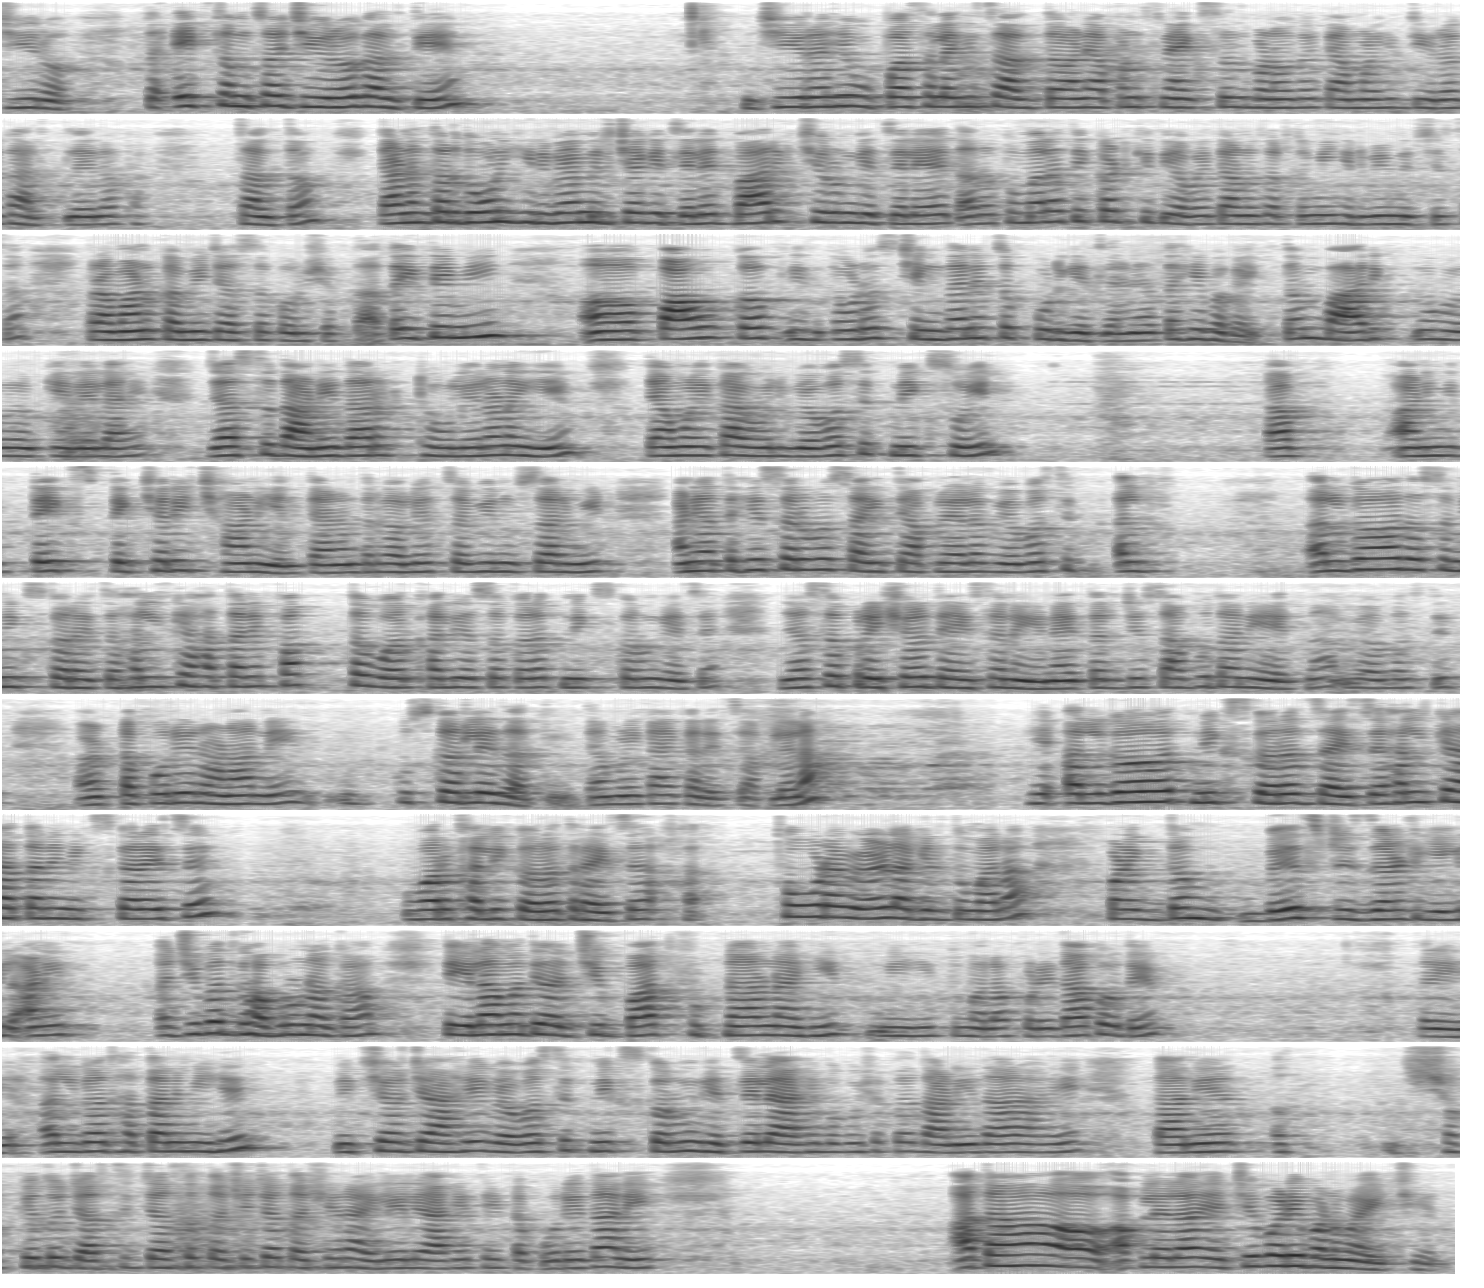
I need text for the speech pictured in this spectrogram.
जिरं. तर एक चमचा जिरं घालते. जिरं हे उपासालाही चालतं आणि आपण स्नॅक्सच बनवतो त्यामुळे हे जिरं घातलेलं चालतं. त्यानंतर दोन हिरव्या मिरच्या घेतलेल्या आहेत बारीक चिरून घेतलेल्या आहेत. आता तुम्हाला तिखट किती हवं आहे त्यानुसार तुम्ही हिरवी मिरचीचं प्रमाण कमी जास्त करू शकता. आता इथे मी पाव कप एवढं शेंगदाण्याचं कूट घेतलं आणि आता हे बघा एकदम बारीक केलेलं आहे. जास्त दाणेदार ठेवलेलं नाही आहे त्यामुळे काय होईल व्यवस्थित मिक्स होईल. आणि टेक्स टेक्चरही छान येईल. त्यानंतर घालूया चवीनुसार मीठ आणि आता हे सर्व साहित्य आपल्याला व्यवस्थित अल अलगद असं मिक्स करायचं. हलक्या हाताने फक्त वर खाली असं करत मिक्स करून घ्यायचं आहे. जास्त प्रेशर द्यायचं नाही. नाहीतर जे साबुदाणे आहेत ना व्यवस्थित टपोरे राहणार नाही कुस्करले जातील. त्यामुळे काय करायचं आपल्याला? हे अलगद मिक्स करत जायचं हलक्या हाताने मिक्स करायचे वर खाली करत राहायचं थोडा वेळ लागेल तुम्हाला. पण एकदम बेस्ट रिझल्ट येईल. आणि अजिबात घाबरू नका. तेलामध्ये अजिबात फुटणार नाहीत. मी तुम्हाला पुढे दाखवते. तर अलगद हाताने मी हे मिक्सर जे आहे व्यवस्थित मिक्स करून घेतलेले आहे. बघू शकता दाणेदार आहे. दाणे शक्यतो जास्तीत जास्त तसेच्या तसे राहिलेले आहेत. हे टपोरे दाणे. आता आपल्याला याचे वडे बनवायचे आहेत.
